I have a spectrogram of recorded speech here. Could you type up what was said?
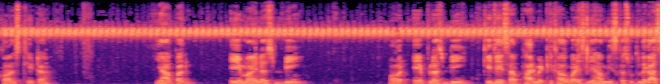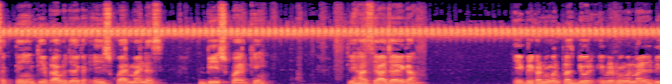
कॉस थीटा यहाँ पर ए माइनस बी और ए प्लस बी के जैसा फार्मेट लिखा हुआ है, इसलिए हम इसका सूत्र लगा सकते हैं तो ये बराबर हो जाएगा A square minus B square के। तो यहाँ से आ जाएगा एक ब्रेकेट में वन प्लस बी और एक ब्रेकेट में वन माइनस बी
